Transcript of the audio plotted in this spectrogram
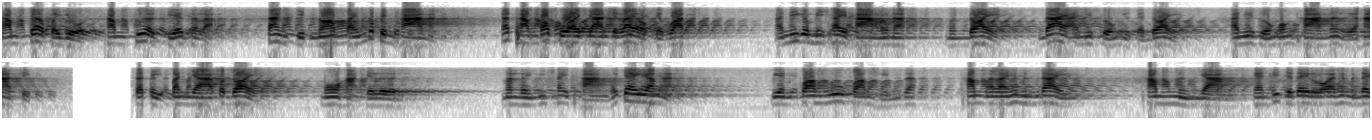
ทำเพื่อประโยชน์ทำเพื่อเสียสละ ตั้งจิตน้อมไปมันก็เป็นทางอะ ถ้าทำเพราะกลัวอาจารย์จะไล่ออกจากวัด อันนี้ก็ไม่ใช่ทางแล้วนะมันด้อย ได้อานิสงส์อยู่แต่ด้อย อานิสงส์ของทานนั่นเหลือห้าสิบสติปัญญาก็ด้อย โมหะเจริญ มันเลยไม่ใช่ทางเข้าใจยังอะ เปลี่ยนความรู้ความเห็นซะทำอะไรให้มันได้ทำหนึ่งอย่างแทนที่จะได้ร้อยให้มันได้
